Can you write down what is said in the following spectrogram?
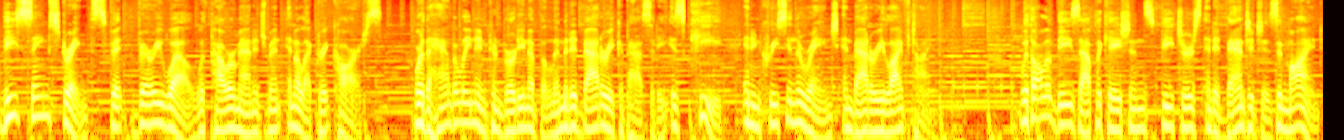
These same strengths fit very well with power management in electric cars, where the handling and converting of the limited battery capacity is key in increasing the range and battery lifetime. With all of these applications, features, and advantages in mind,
